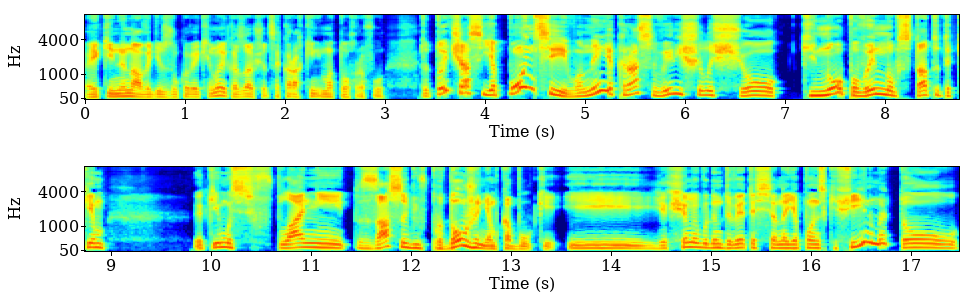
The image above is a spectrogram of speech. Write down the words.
який ненавидів звукове кіно і казав, що це крах кінематографу. То той час японці вони якраз вирішили, що кіно повинно стати таким. Якимось в плані засобів продовженням кабуки. І якщо ми будемо дивитися на японські фільми, то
